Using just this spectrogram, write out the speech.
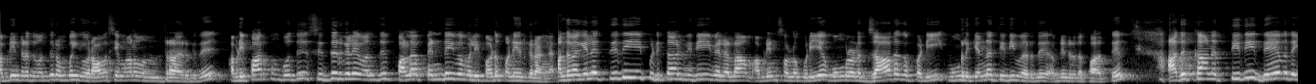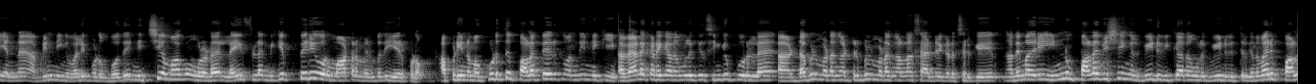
அப்படின்றது வந்து ரொம்ப இங்க ஒரு அவசியமான ஒன்றா இருக்குது. அப்படி பார்க்கும்போது சித்தர்களே வந்து பல பெண் தெய்வ வழிபாடு பண்ணியிருக்கிறாங்க. அந்த வகையில திதியை பிடித்தால் விதியை வெல்லலாம் அப்படின்னு சொல்லக்கூடிய உங்களோட ஜாதகப்படி உங்களுக்கு என்ன திதி வருது அப்படின்றத பார்த்து அதுக்கான திதி தேவதை என்ன அப்படின்னு நீங்க வழிபடும் போது நிச்சயமாக உங்களோட லைஃப்ல மிகப்பெரிய ஒரு மாற்றம் என்பது ஏற்படும். அப்படி நம்ம கொடுத்து பல பேருக்கு வந்து இன்னைக்கு வேலை கிடைக்காதவங்களுக்கு சிங்கப்பூர்ல டபுள் மடங்கா ட்ரிபிள் மடங்கெல்லாம் சேலரி கிடைச்சிருக்கு. அதே மாதிரி இன்னும் பல விஷயங்கள் வீடு விற்காதவங்களுக்கு வீடு வித்திருக்கு. இந்த மாதிரி பல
